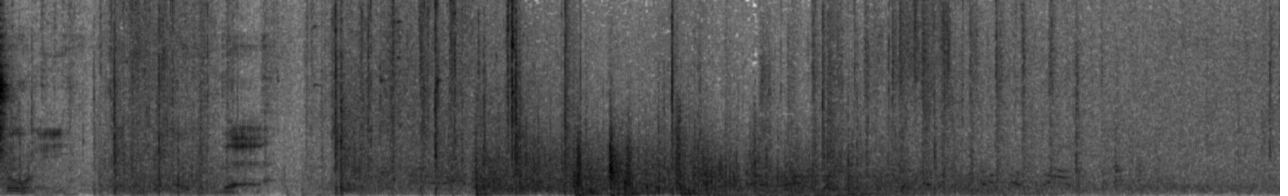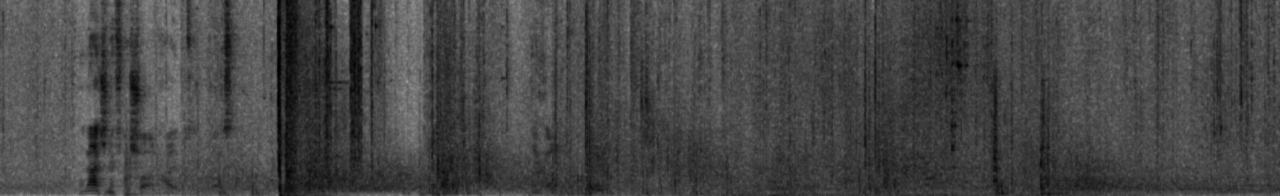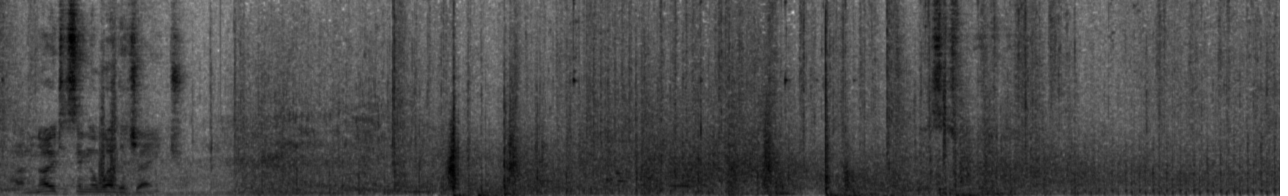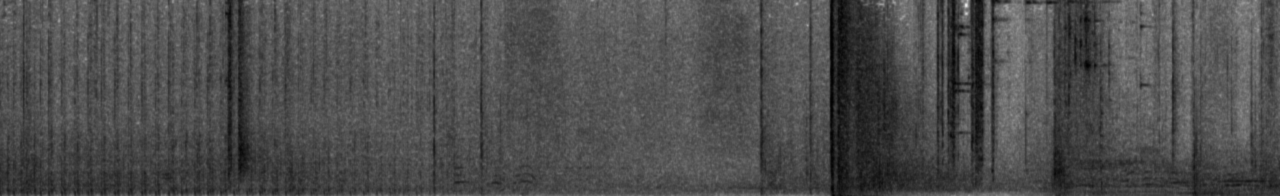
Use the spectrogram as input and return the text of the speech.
surely they're going to be over there. Imagine if I shot hoped it was. Okay. I'm noticing a weather change. This is really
